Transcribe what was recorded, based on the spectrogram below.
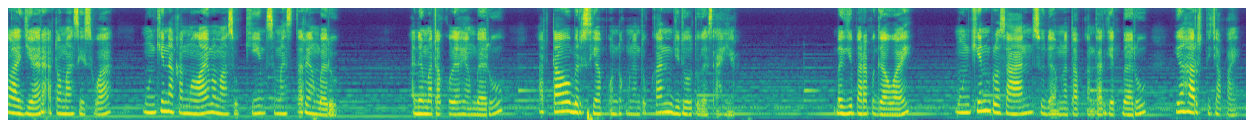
Pelajar atau mahasiswa mungkin akan mulai memasuki semester yang baru. Ada mata kuliah yang baru atau bersiap untuk menentukan judul tugas akhir. Bagi para pegawai, mungkin perusahaan sudah menetapkan target baru yang harus dicapai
